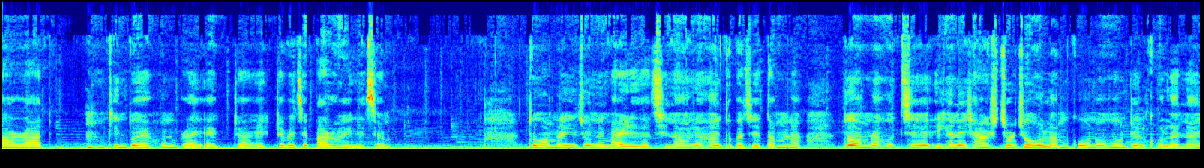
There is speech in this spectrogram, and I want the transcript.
আর রাত কিন্তু এখন প্রায় একটা একটা বেজে পার হয়ে গেছে। তো আমরা এই জন্যই বাইরে যাচ্ছি না হলে হয়তো বা যেতাম না। তো আমরা হচ্ছে এখানে আশ্চর্য হলাম, কোনো হোটেল খোলা নাই,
